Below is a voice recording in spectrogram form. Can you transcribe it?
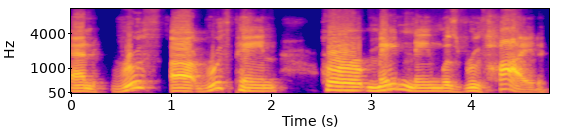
And Ruth uh, Ruth Paine, her maiden name was Ruth Hyde,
